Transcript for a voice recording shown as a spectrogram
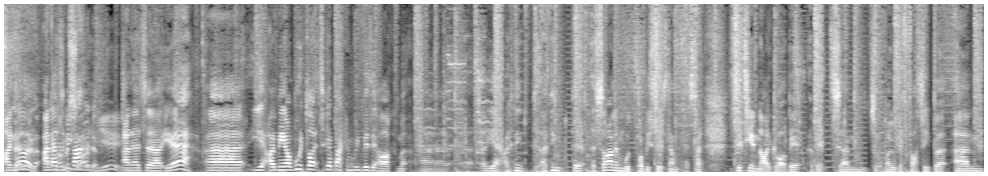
I know, and as a fan, and as a yeah, uh, yeah. I mean, I would like to go back and revisit Arkham. Uh, uh, yeah, I think I think the Asylum would probably still stand the test. City and Knight got a bit a bit um, sort of over fussy, but um,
